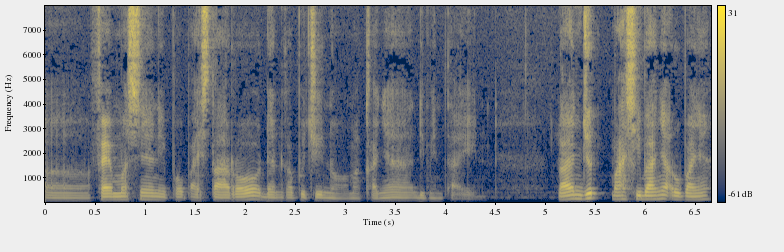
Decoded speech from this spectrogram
uh, famousnya nih pop ice taro dan cappuccino makanya dimintain Lanjut, masih banyak rupanya.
